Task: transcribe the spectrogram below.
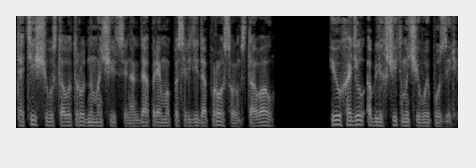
Татищеву стало трудно мочиться, иногда прямо посреди допроса он вставал и уходил облегчить мочевой пузырь.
